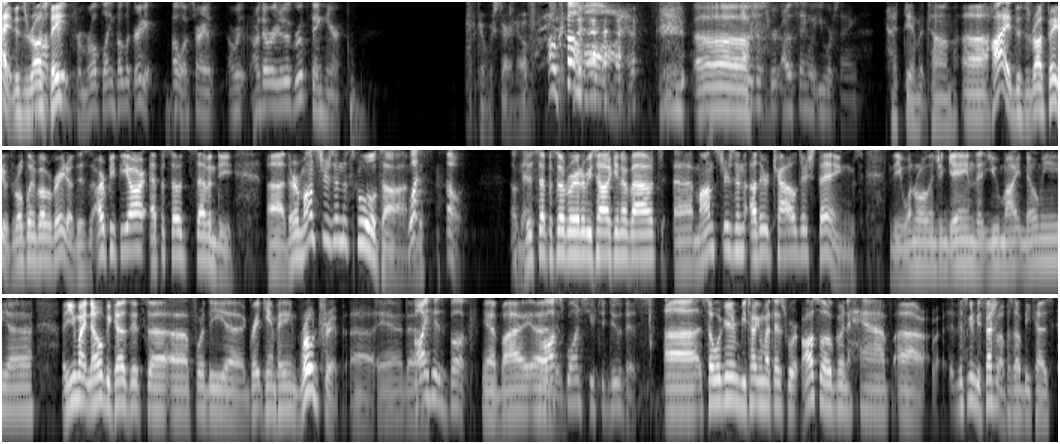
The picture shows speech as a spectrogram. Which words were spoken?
Hi, this is Ross, Ross Bate. Bate from Role Playing Public Radio. Oh, I'm sorry. Are, we, are there going to do a group thing here? Okay, we're starting over. Oh, come on! I Uh, was just I was saying what you were saying. God damn it, Tom. Uh, hi, this is Ross Bate with Role Playing Public Radio. This is RPPR episode 70. Uh, there are monsters in the school, Tom. What? This, oh, okay. this episode, we're going to be talking about uh, monsters and other childish things. The One Roll Engine game that you might know me, uh, you might know because it's uh, uh, for the uh, great campaign Road Trip. Uh, and uh, Buy his book. yeah, by uh, Ross wants you to do this. Uh, so we're going to be talking about this. We're also going to have uh, this is going to be a special episode because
